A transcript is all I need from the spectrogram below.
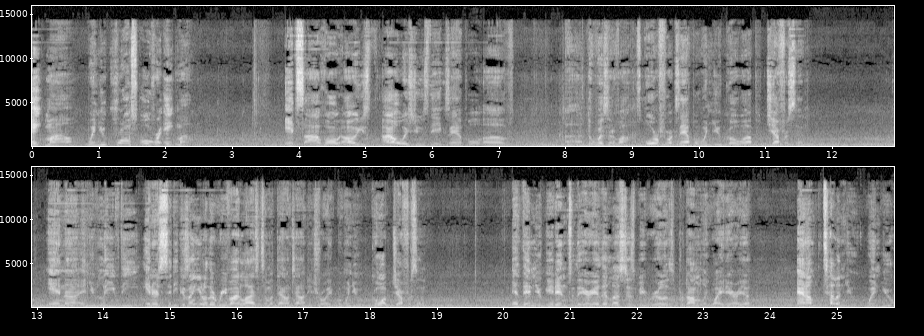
Eight Mile, when you cross over Eight Mile, it's I've always I always use the example of uh, the Wizard of Oz, or for example, when you go up Jefferson in uh, and you leave the inner city because you know they're revitalizing some of downtown Detroit, but when you go up Jefferson and then you get into the area that let's just be real is a predominantly white area, and I'm telling you when you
